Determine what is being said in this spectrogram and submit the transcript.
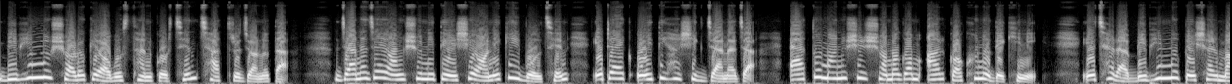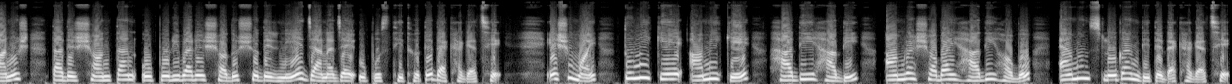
বিভিন্ন সড়কে অবস্থান করছেন ছাত্র জনতা। জানাজায় অংশ নিতে এসে অনেকেই বলছেন, এটা এক ঐতিহাসিক জানাজা। এত মানুষের সমাগম আর কখনো দেখিনি। এছাড়া বিভিন্ন পেশার মানুষ তাদের সন্তান ও পরিবারের সদস্যদের নিয়ে জানাজায় উপস্থিত হতে দেখা গেছে। এ সময়, তুমি কে, আমি কে, হাদি হাদি, আমরা সবাই হাদি হব এমন স্লোগান দিতে দেখা গেছে।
